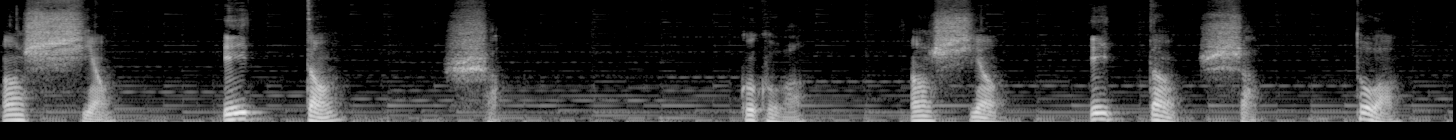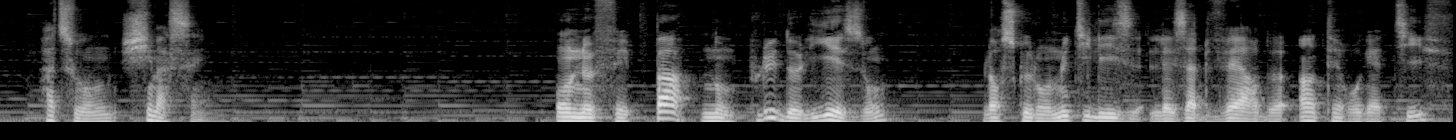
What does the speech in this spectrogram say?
un chien et un chat. Kokoa, un chien est un chat. Toa, Hatsun Shimasen. On ne fait pas non plus de liaison lorsque l'on utilise les adverbes interrogatifs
